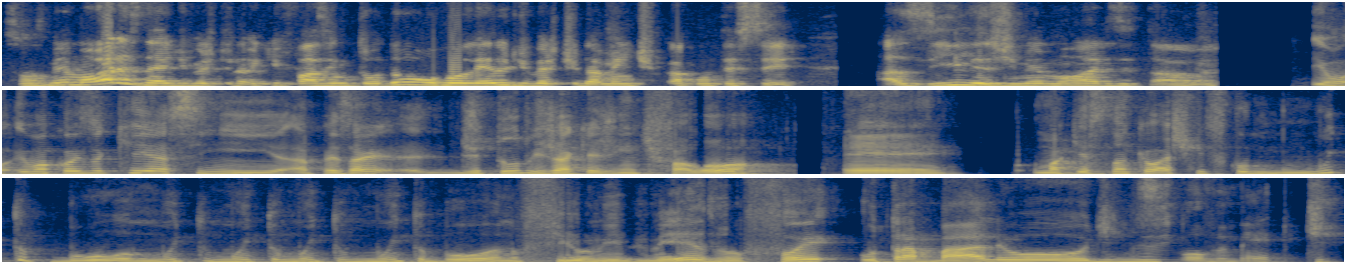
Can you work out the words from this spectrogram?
são as memórias, né, divertidamente, que fazem todo o rolê do divertidamente acontecer. As ilhas de memórias e tal. Né? E uma coisa que, assim, apesar de tudo já que a gente falou, é, uma questão que eu acho que ficou muito boa, muito, muito, muito, muito boa no filme mesmo, foi o trabalho de desenvolvimento de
